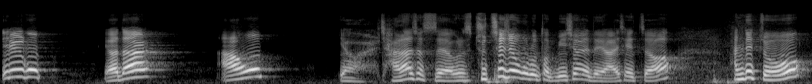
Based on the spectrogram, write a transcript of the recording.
일곱, 여덟, 아홉, 열. 잘하셨어요. 그래서 주체적으로 더 미셔야 돼요. 아시겠죠? 반대쪽.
